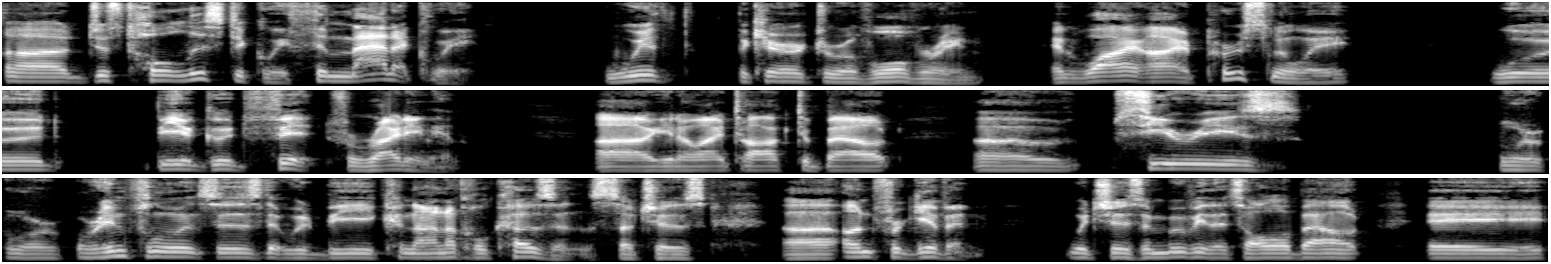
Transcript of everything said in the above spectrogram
uh, just holistically, thematically with the character of Wolverine and why I personally would be a good fit for writing him. Uh, you know, I talked about uh, series or, or, or influences that would be canonical cousins, such as uh, Unforgiven, which is a movie that's all about a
